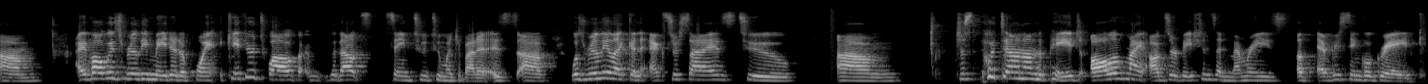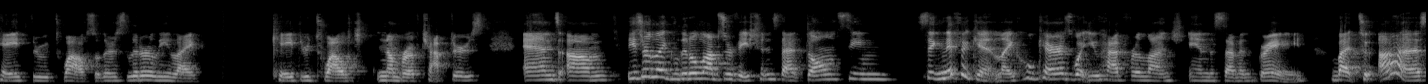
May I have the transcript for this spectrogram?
um, I've always really made it a point. K through 12, without saying too too much about it, is uh, was really like an exercise to um, just put down on the page all of my observations and memories of every single grade, K through 12. So there's literally like K through 12 number of chapters. And um, these are like little observations that don't seem significant. Like who cares what you had for lunch in the seventh grade? But to us,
